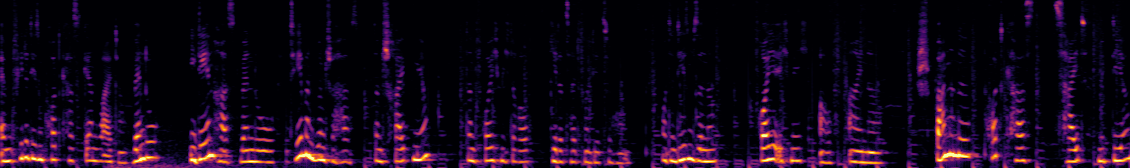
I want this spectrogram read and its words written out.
empfehle diesen Podcast gern weiter. Wenn du Ideen hast, wenn du Themenwünsche hast, dann schreib mir, dann freue ich mich darauf, jederzeit von dir zu hören. Und in diesem Sinne freue ich mich auf eine spannende Podcast-Zeit mit dir.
